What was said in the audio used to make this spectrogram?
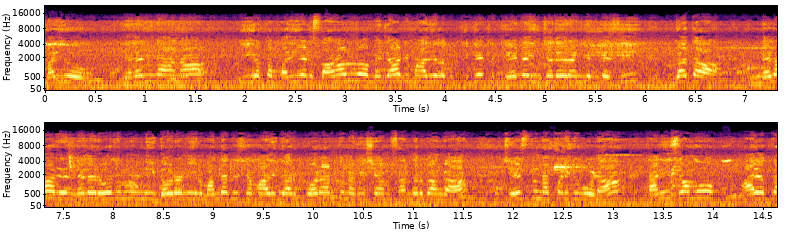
మరియు తెలంగాణ ఈ యొక్క పదిహేడు స్థానాల్లో మెజార్టీ మాదిలకు టికెట్లు కేటాయించలేరని చెప్పేసి గత నెల నెల రోజుల నుండి గౌరవనీయులు మందకృష్ణ మాది గారు పోరాడుతున్న విషయం సందర్భంగా చేస్తున్నప్పటికీ కూడా కనీసము ఆ యొక్క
